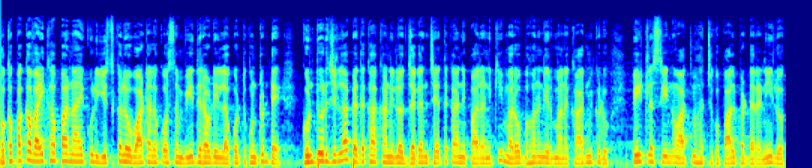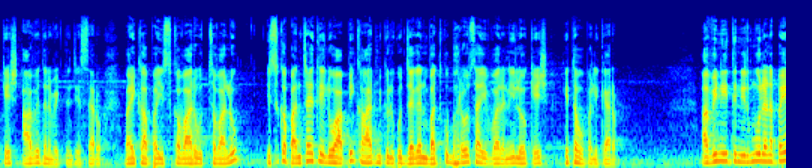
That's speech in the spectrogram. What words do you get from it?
ఒక పక్క వైకాపా నాయకులు ఇసుకలో వాటాల కోసం వీధి రౌడీలా కొట్టుకుంటుంటే గుంటూరు జిల్లా పెదకాకానిలో జగన్ చేతకాని పాలనకి మరో భవన నిర్మాణ కార్మికుడు పీట్ల శ్రీను ఆత్మహత్యకు పాల్పడ్డారని లోకేష్ ఆవేదన వ్యక్తం చేశారు. వైకాపా ఇసుక వారు ఉత్సవాలు ఇసుక పంచాయతీలు ఆపి కార్మికులకు జగన్ బతుకు భరోసా ఇవ్వాలని లోకేష్ హితవు పలికారు. అవినీతి నిర్మూలనపై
